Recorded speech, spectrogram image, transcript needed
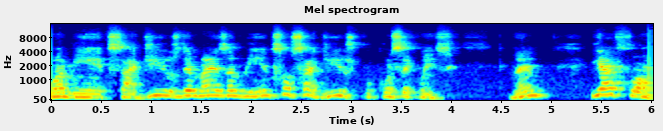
o ambiente sadio, os demais ambientes são sadios por consequência. Né? E a forma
